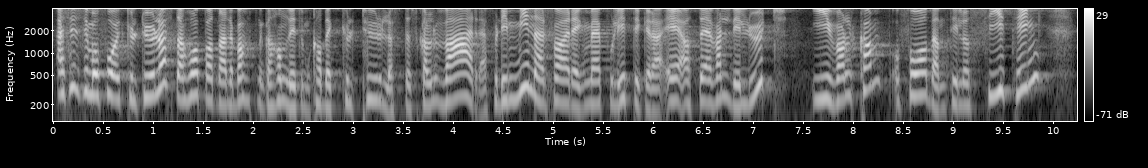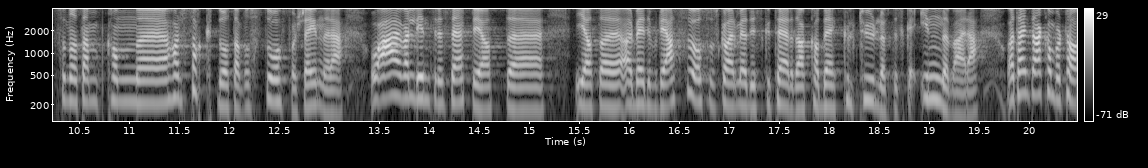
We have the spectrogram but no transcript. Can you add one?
Jeg synes vi må få et kulturløft. Jeg håper at denne debatten kan handle litt om hva det kulturløftet skal være. Fordi Min erfaring med politikere er at det er veldig lurt i valgkamp å få dem til å si ting, sånn at de kan, uh, har sagt noe at de må stå for senere. Og jeg er veldig interessert i at, uh, i at eh, Arbeiderpartiet SV også skal være med og diskutere da, hva det kulturløftet skal innebære. Og jeg tenkte jeg kan bare ta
